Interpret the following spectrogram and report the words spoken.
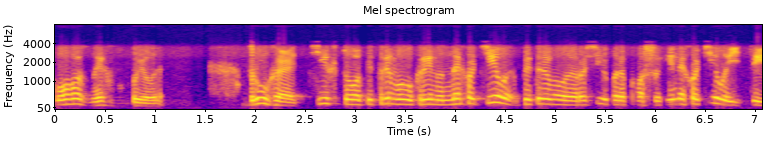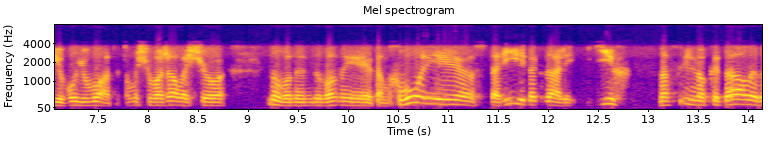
кого з них вбили. Друге, ті, хто підтримував Україну, не хотіли підтримували Росію, перепрошую, і не хотіли йти воювати, тому що вважали, що ну вони вони там хворі, старі і так далі. Їх насильно кидали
